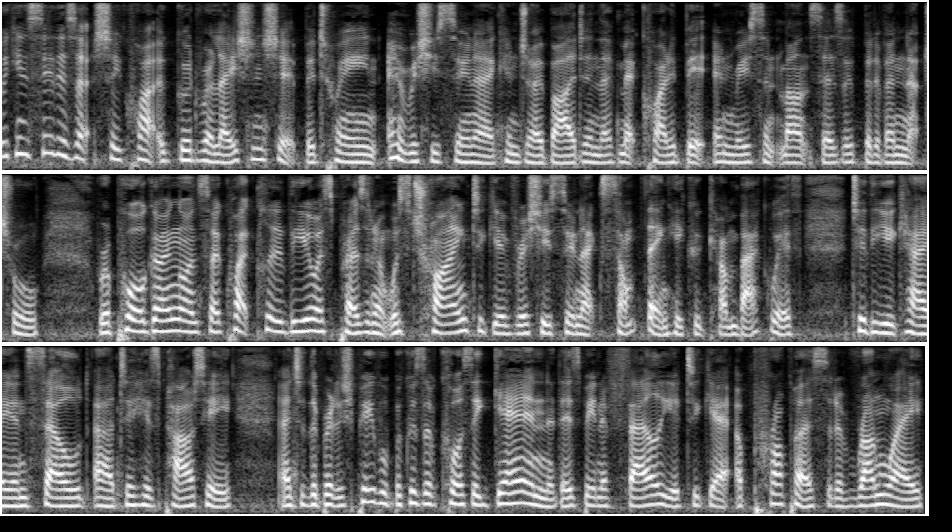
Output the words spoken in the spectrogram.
We can see there's actually quite a good relationship between Rishi Sunak and Joe Biden. They've met quite a bit in recent months. There's a bit of a natural rapport going on. So, quite clearly, the US president was trying to give Rishi Sunak something he could come back with to the UK and sell uh, to his party and to the British people. Because, of course, again, there's been a failure to get a proper sort of runway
